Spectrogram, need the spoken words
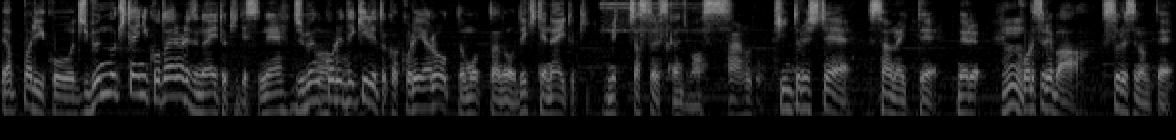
やっぱりこう自分の期待に応えられてない時ですね。自分これできるとかこれやろうって思ったのをできてない時めっちゃストレス感じます。なるほど。筋トレしてサウナ行って寝る、うん。これすればストレスなんて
